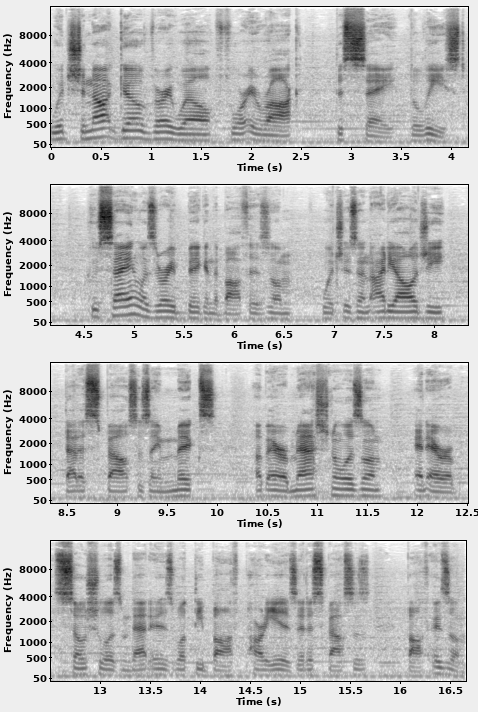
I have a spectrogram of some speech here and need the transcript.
which should not go very well for Iraq, to say the least. Hussein was very big into Baathism, which is an ideology that espouses a mix of Arab nationalism and Arab socialism. That is what the Ba'ath Party is. It espouses Baathism.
